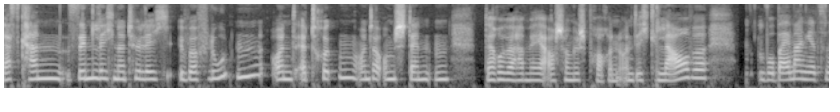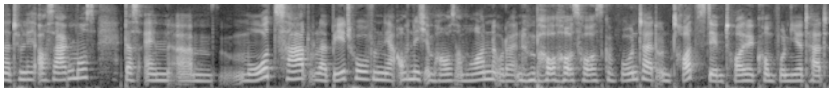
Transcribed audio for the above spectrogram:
Das kann sinnlich natürlich überfluten und erdrücken unter Umständen. Darüber haben wir ja auch schon gesprochen. Und ich glaube. Wobei man jetzt natürlich auch sagen muss, dass ein ähm, Mozart oder Beethoven ja auch nicht im Haus am Horn oder in einem Bauhaushaus gewohnt hat und trotzdem toll komponiert hat.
